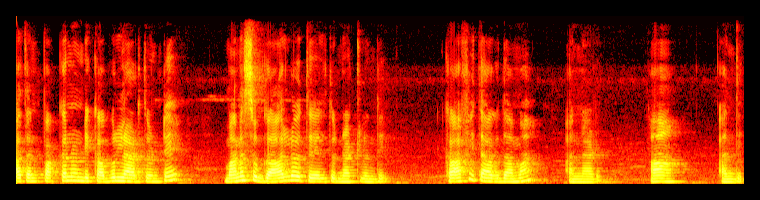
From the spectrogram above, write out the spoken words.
అతని పక్క నుండి కబుర్లాడుతుంటే మనసు గాల్లో తేలుతున్నట్లుంది. కాఫీ తాగుదామా? అన్నాడు. "ఆ," అంది.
